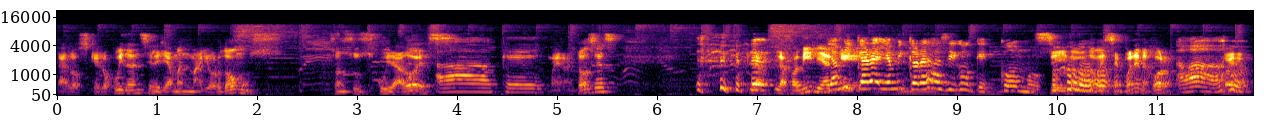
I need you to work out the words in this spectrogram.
a los que lo cuidan se le llaman mayordomos. Son sus cuidadores. ah, ok. Bueno, entonces, la, la familia Ya que... mi cara, ya mi cara es así como que, ¿cómo? Sí, no, se pone mejor. Ah. Bueno,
